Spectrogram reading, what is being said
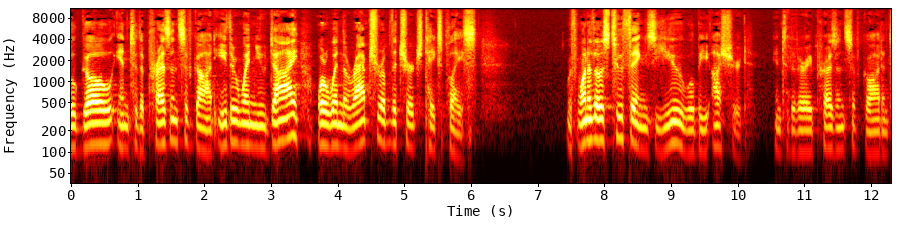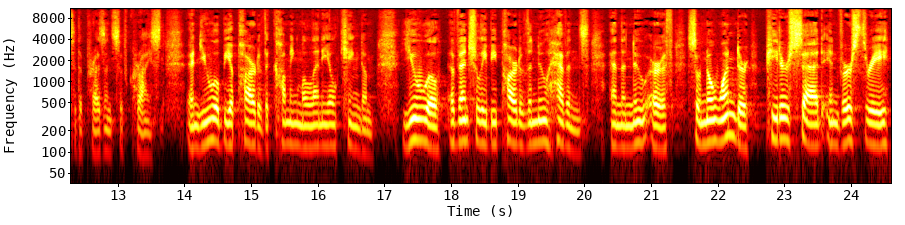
will go into the presence of God either when you die or when the rapture of the church takes place. With one of those two things, you will be ushered into the very presence of God, into the presence of Christ. And you will be a part of the coming millennial kingdom. You will eventually be part of the new heavens and the new earth. So no wonder Peter said in verse 3,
